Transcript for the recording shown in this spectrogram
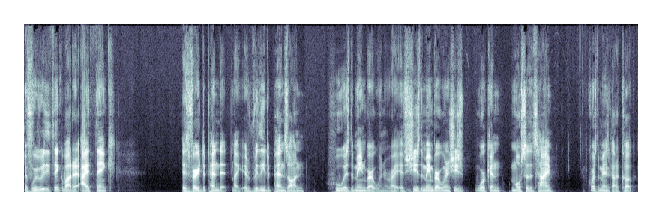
if we really think about it, I think it's very dependent. Like it really depends on who is the main breadwinner, right? If she's the main breadwinner, she's working most of the time. Of course, the man's got to cook,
